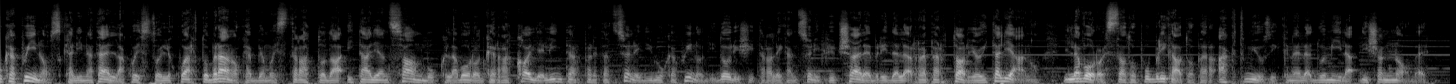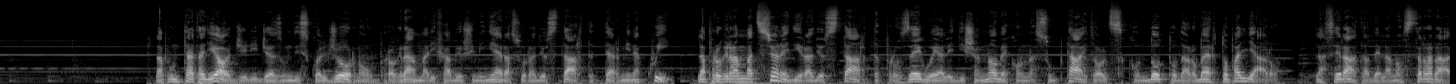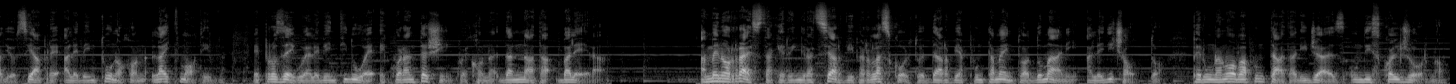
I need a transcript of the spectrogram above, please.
Luca Quino, Scalinatella, questo è il quarto brano che abbiamo estratto da Italian Songbook, lavoro che raccoglie l'interpretazione di Luca Quino di 12 tra le canzoni più celebri del repertorio italiano. Il lavoro è stato pubblicato per Act Music nel 2019. La puntata di oggi di Jazz Un Disco al Giorno, un programma di Fabio Ciminiera su Radio Start, termina qui. La programmazione di Radio Start prosegue alle 19 con Subtitles condotto da Roberto Pagliaro. La serata della nostra radio si apre alle 21 con Leitmotiv e prosegue alle 22.45 con Dannata Valera. A me non resta che ringraziarvi per l'ascolto e darvi appuntamento a domani alle 18 per una nuova puntata di Jazz Un disco al giorno.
